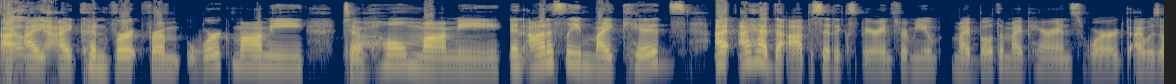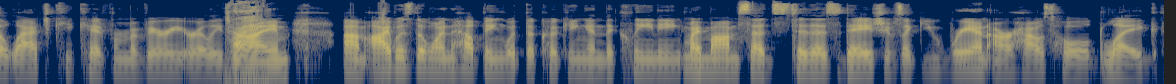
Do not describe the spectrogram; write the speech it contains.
oh, I, yeah. I, convert from work mommy to home mommy. And honestly, my kids, I, I, had the opposite experience from you. My, both of my parents worked. I was a latchkey kid from a very early time. Right. Um, I was the one helping with the cooking and the cleaning. My mom says to this day, she was like, you ran our household. Like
